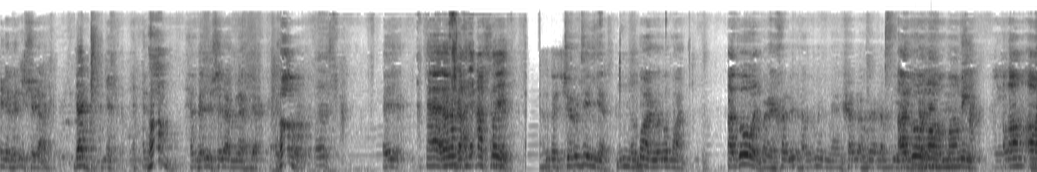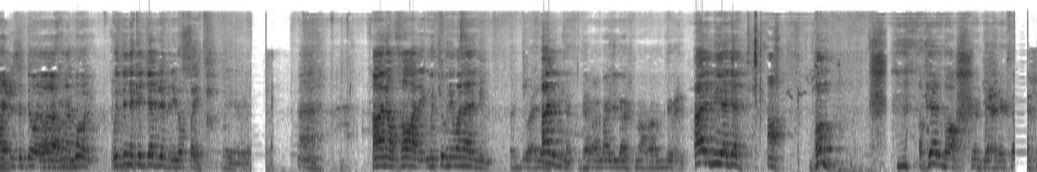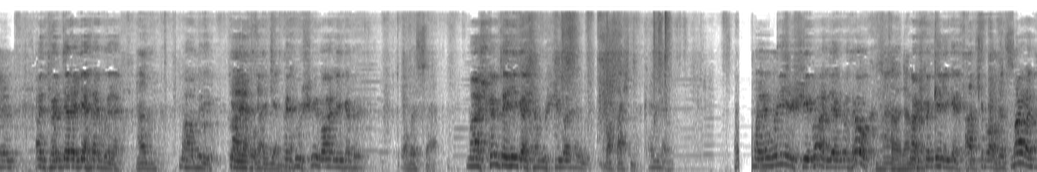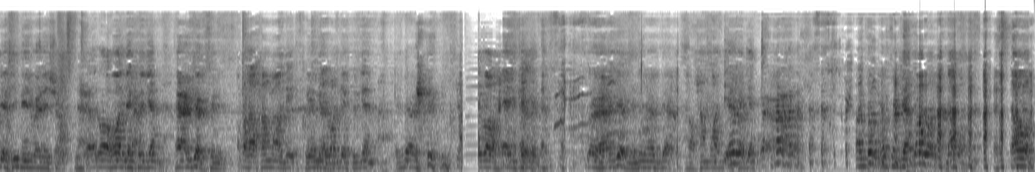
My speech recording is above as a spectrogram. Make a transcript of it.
إحنا في ضمان وضمان أقول أقول اللهم امين اللهم الله يعز الدولة ولكن أقول ودي انك تجربني في الصيد آه. أنا وخالي وتشوفني وأنا ارمي. أرمي. ترى ما ردوا عليك ارمي يا جد ها هم ابشر أنت في الدرجة الاولى هذا. ما هو بريء ما يحتاج الجنه انت وش يبغى لي قبل؟ والله الساعة. ما سكنت لي قسم وش يبغى لي بخشمك هم الاولين الشيبان اللي رثوك ما سكنت لي قسم ما رديت يدي ولا شيء والديك في الجنه أعجبتني. الله يرحم والديك والديك في الجنه الله جد أعجبتني من الله يرحم والديك دور دور دور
